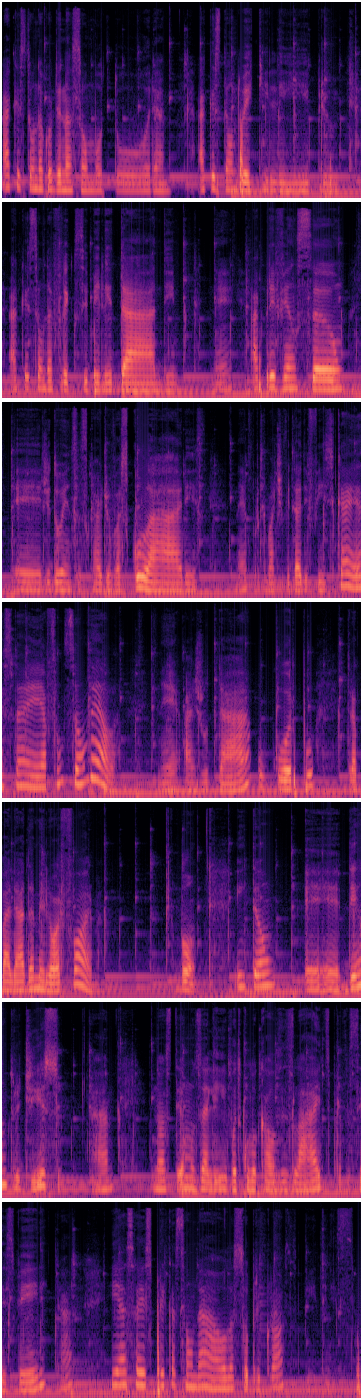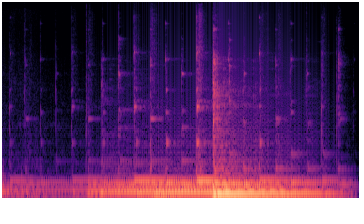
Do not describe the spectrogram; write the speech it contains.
A questão da coordenação motora, a questão do equilíbrio, a questão da flexibilidade, né? a prevenção é, de doenças cardiovasculares, né? porque uma atividade física, esta é a função dela, né? ajudar o corpo a trabalhar da melhor forma. Bom, então, é, dentro disso, tá? Nós temos ali, vou colocar os slides para vocês verem, tá? E essa é a explicação da aula sobre cross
